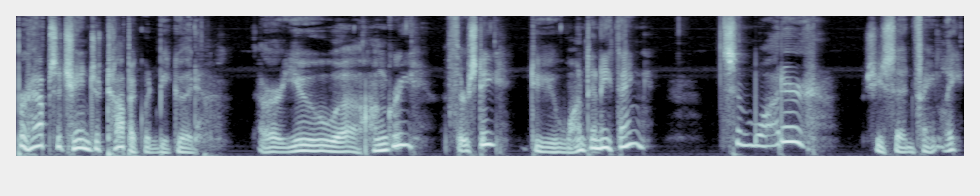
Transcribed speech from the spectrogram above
Perhaps a change of topic would be good. Are you uh, hungry? Thirsty? Do you want anything? Some water, she said faintly.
